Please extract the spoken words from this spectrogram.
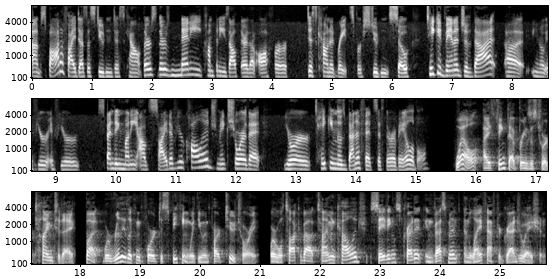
Um, Spotify does a student discount. There's there's many companies out there that offer discounted rates for students. So take advantage of that. Uh, you know, if you're if you're spending money outside of your college, make sure that you're taking those benefits if they're available. Well, I think that brings us to our time today, but we're really looking forward to speaking with you in part two, Tori, where we'll talk about time in college, savings, credit, investment, and life after graduation.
